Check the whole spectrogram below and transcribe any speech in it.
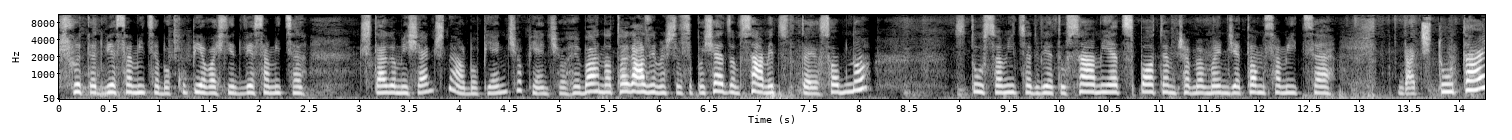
szły te dwie samice, bo kupię właśnie dwie samice czteromiesięczne albo pięcio, pięcio chyba. No to razem jeszcze sobie posiedzą. Samiec tutaj osobno. Tu samice, dwie tu samiec. Potem trzeba będzie tą samicę dać tutaj.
